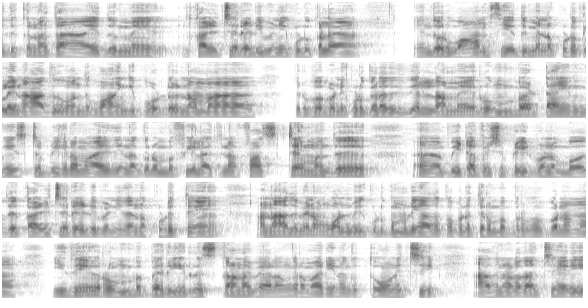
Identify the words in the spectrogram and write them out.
இதுக்கு நான் த எதுவுமே கல்ச்சர் ரெடி பண்ணி கொடுக்கல. எந்த ஒரு வார்ம்ஸ் எதுவுமே நான் கொடுக்கல. ஏன்னா அது வந்து வாங்கி போட்டு நம்ம ப்ரிப்பேர் பண்ணி கொடுக்குறது இது எல்லாமே ரொம்ப டைம் வேஸ்ட் அப்படிங்கிற மாதிரி எனக்கு ரொம்ப ஃபீல் ஆச்சு. நான் ஃபஸ்ட் டைம் வந்து பீட்டா ஃபிஷ் ப்ரீட் பண்ணும்போது கல்ச்சர் ரெடி பண்ணி தான் நான் கொடுத்தேன். ஆனால் அதுவே நம்ம ஒன் வீக் கொடுக்க முடியும். அதுக்கப்புறம் திரும்ப ப்ரிப்பேர் பண்ணணும். இதே ரொம்ப பெரிய ரிஸ்க்கான வேலைங்கிற மாதிரி எனக்கு தோணுச்சு. அதனால தான் சரி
